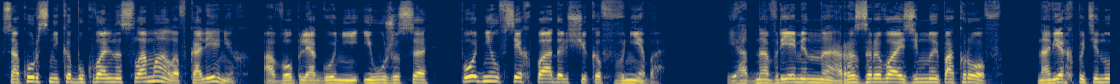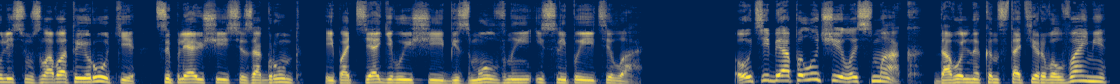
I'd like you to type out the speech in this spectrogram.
сокурсника буквально сломало в коленях, а вопль агонии и ужаса поднял всех падальщиков в небо. и одновременно, разрывая земной покров, наверх потянулись узловатые руки, цепляющиеся за грунт и подтягивающие безмолвные и слепые тела. «У тебя получилось, маг», — довольно констатировал Вайми,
